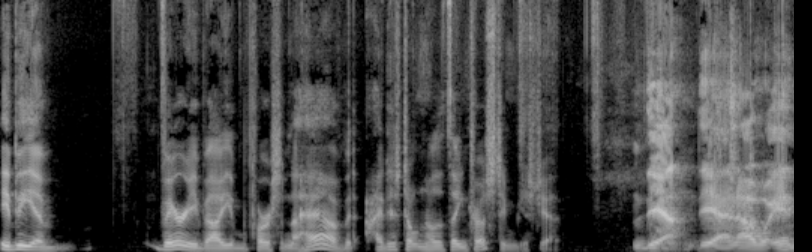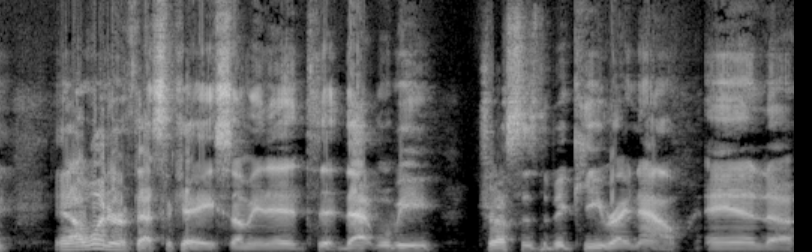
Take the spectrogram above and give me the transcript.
It'd be a very valuable person to have, but I just don't know that they can trust him just yet. Yeah, yeah, and I and and I wonder if that's the case. I mean, it, that will be trust is the big key right now, and uh,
